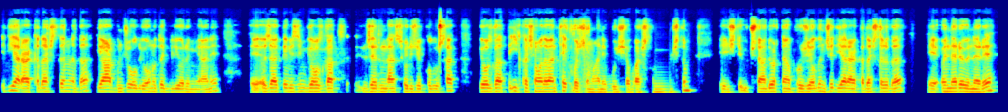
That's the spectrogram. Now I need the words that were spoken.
e, diğer arkadaşlarına da yardımcı oluyor. Onu da biliyorum yani. E, özellikle bizim Yozgat üzerinden söyleyecek olursak Yozgat'ta ilk aşamada ben tek başıma hani bu işe başlamıştım. E, işte 3 tane 4 tane proje alınca diğer arkadaşları da e, önere önere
